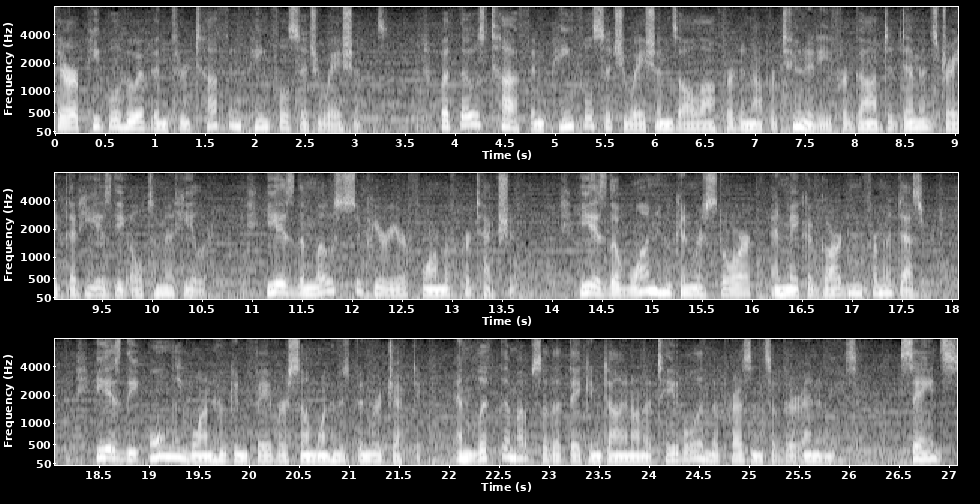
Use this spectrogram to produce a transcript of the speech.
there are people who have been through tough and painful situations. But those tough and painful situations all offered an opportunity for God to demonstrate that He is the ultimate healer. He is the most superior form of protection. He is the one who can restore and make a garden from a desert. He is the only one who can favor someone who's been rejected and lift them up so that they can dine on a table in the presence of their enemies. Saints,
